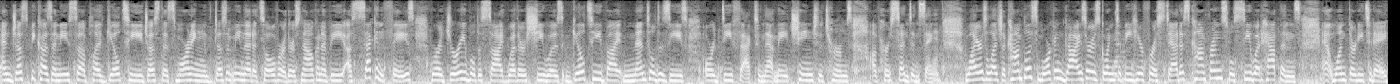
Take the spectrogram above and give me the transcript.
And just because Anissa pled guilty just this morning doesn't mean that it's over. There's now going to be a second phase where a jury will decide whether she was guilty by mental disease or defect, and that may change the terms of her sentencing. Weier's alleged accomplice, Morgan Geyser, is going to be here for a status conference. We'll see what happens at 1.30 today,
